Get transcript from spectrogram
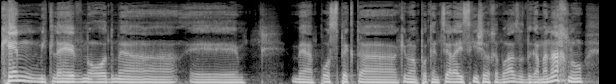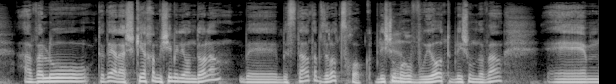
כן מתלהב מאוד מה... אה, מהפרוספקט, כאילו, מהפוטנציאל העסקי של החברה הזאת, וגם אנחנו, אבל הוא, אתה יודע, להשקיע 50 מיליון דולר בסטארט-אפ זה לא צחוק, בלי שום כן. ערבויות, בלי שום דבר. אמ,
